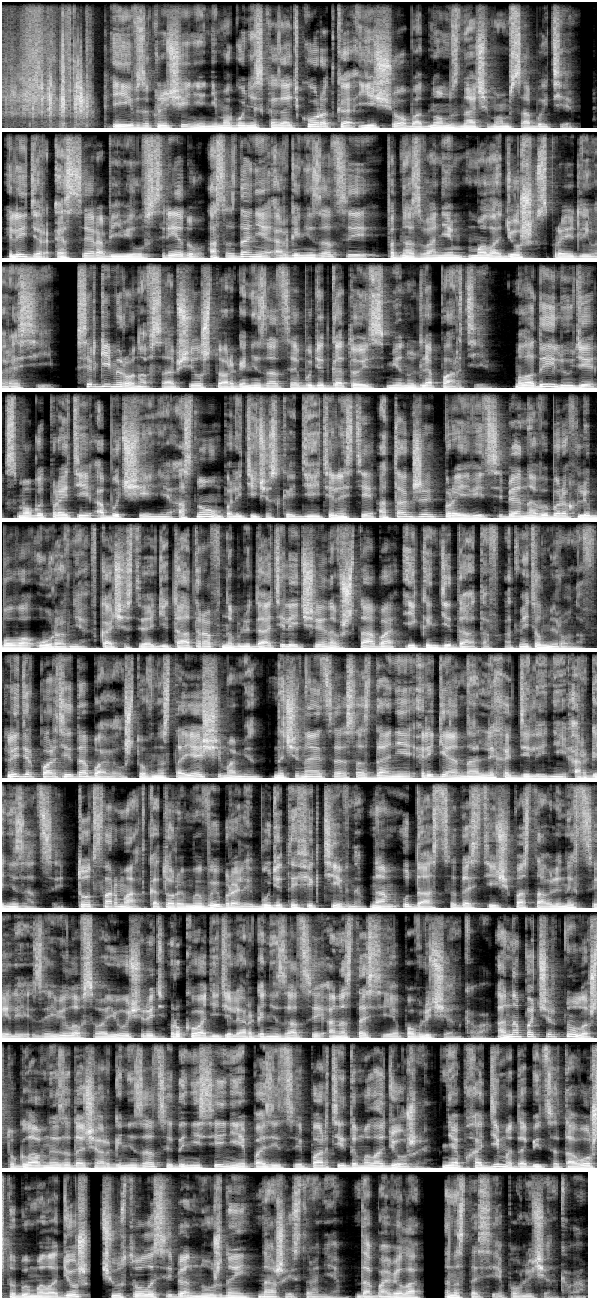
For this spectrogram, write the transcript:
И в заключение не могу не сказать коротко еще об одном значимом событии. Лидер СССР объявил в среду о создании организации под названием «Молодежь справедливой России». Сергей Миронов сообщил, что организация будет готовить смену для партии. Молодые люди смогут пройти обучение основам политической деятельности, а также проявить себя на выборах любого уровня в качестве агитаторов, наблюдателей, членов штаба и кандидатов, отметил Миронов. Лидер партии добавил, что в настоящий момент начинается создание региональных отделений организации. Тот формат, который мы выбрали, будет эффективным. Нам удастся достичь поставленных целей, заявила в свою очередь руководитель организации Анастасия Павлюченкова. Она подчеркнула, что главная задача организации – донесение позиции партии до молодежи. Необходимо добиться того, чтобы молодежь чувствовала себя нужной нашей стране, добавила Анастасия Павлюченкова.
